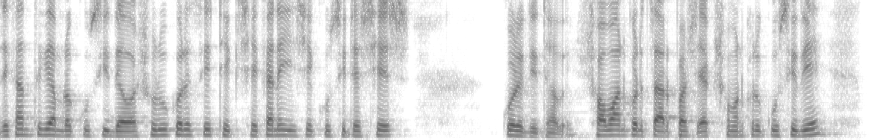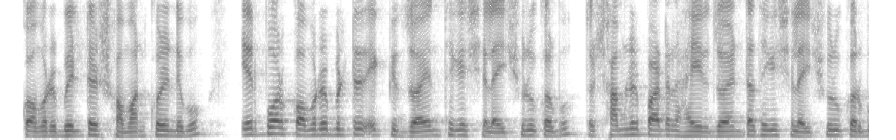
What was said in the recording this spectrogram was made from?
যেখান থেকে আমরা কুচি দেওয়া শুরু করেছি, ঠিক সেখানেই এসে কুচিটা শেষ। করে দিতে হবে। সমান করে চারপাশ এক সমান করে কুচি দিয়ে কোমরের বেল্টের সমান করে নেব। এরপর কোমরের বেল্টের একটি জয়েন্ট থেকে সেলাই শুরু করব। তো সামনের পার্টের হাইয়ের জয়েন্টটা থেকে সেলাই শুরু করব।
